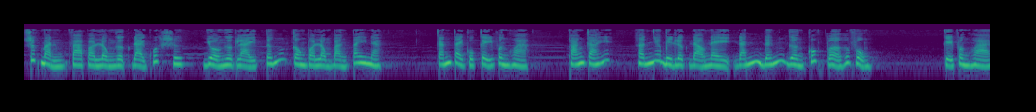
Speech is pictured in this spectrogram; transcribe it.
Sức mạnh va vào lồng ngực đại quốc sư, dội ngược lại tấn công vào lòng bàn tay nàng. Cánh tay của Kỷ Vân Hòa thoáng cái hình như bị lực đạo này đánh đến gần cốt vỡ vụn. Kỷ Vân Hòa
